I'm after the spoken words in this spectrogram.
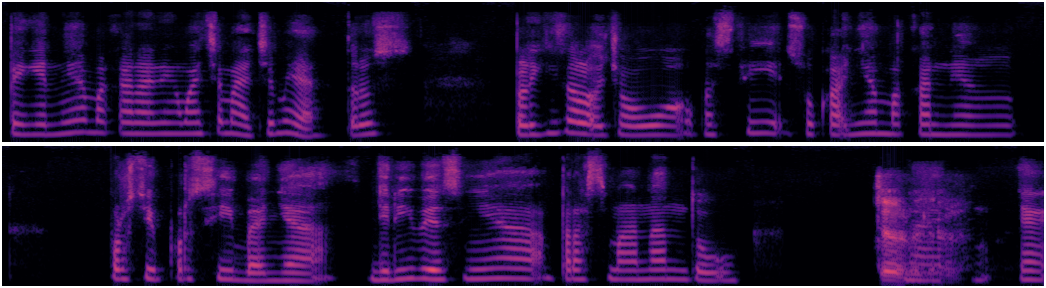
pengennya makanan yang macam-macam ya. Terus apalagi kalau cowok pasti sukanya makan yang porsi-porsi banyak. Jadi biasanya prasmanan tuh. Betul, Nah, betul. yang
